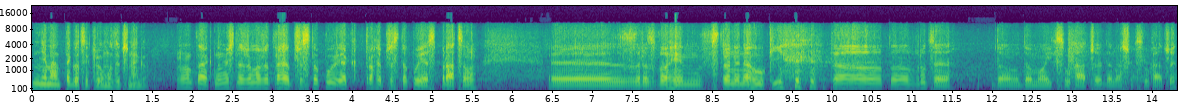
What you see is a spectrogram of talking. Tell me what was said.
nie ma tego cyklu muzycznego. No tak, no myślę, że może trochę przystopuje, jak trochę przystopuje z pracą, yy, z rozwojem w stronę nauki, to, to wrócę do, do moich słuchaczy, do naszych słuchaczy.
